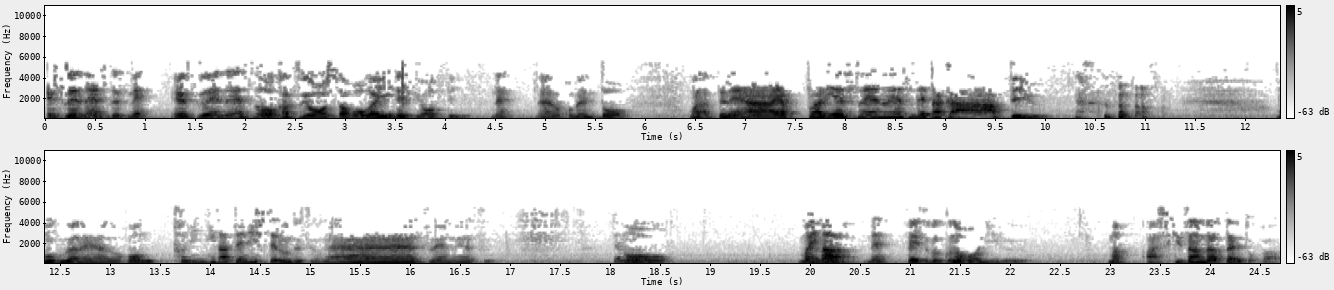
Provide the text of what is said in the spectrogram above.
SNS ですね。SNS を活用した方がいいですよっていうね、あのコメントもらってね、ああ、やっぱり SNS 出たかーっていう。僕がね、あの、本当に苦手にしてるんですよね、SNS。でも、まあ今ね、Facebook の方にいる、まあ、足木さんだったりとか、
